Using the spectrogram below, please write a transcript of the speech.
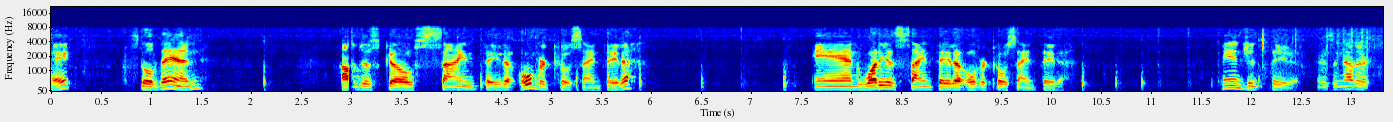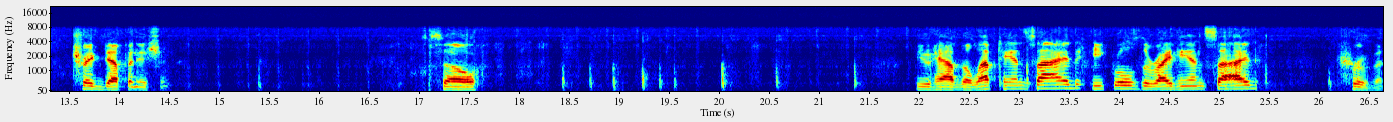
Okay, so then I'll just go sine theta over cosine theta. And what is sine theta over cosine theta? Tangent theta. There's another trig definition. So you have the left-hand side equals the right-hand side, proven.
